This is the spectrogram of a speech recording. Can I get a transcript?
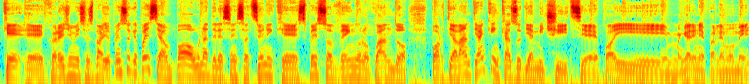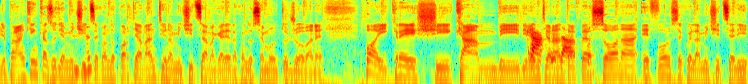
che eh, correggimi se sbaglio, penso che poi sia un po' una delle sensazioni che spesso avvengono quando porti avanti anche in caso di amicizie, poi magari ne parliamo meglio, però anche in caso di amicizie, quando porti avanti un'amicizia magari da quando sei molto giovane, poi cresci, cambi, diventi Ca- un'altra esatto. persona e forse quell'amicizia lì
